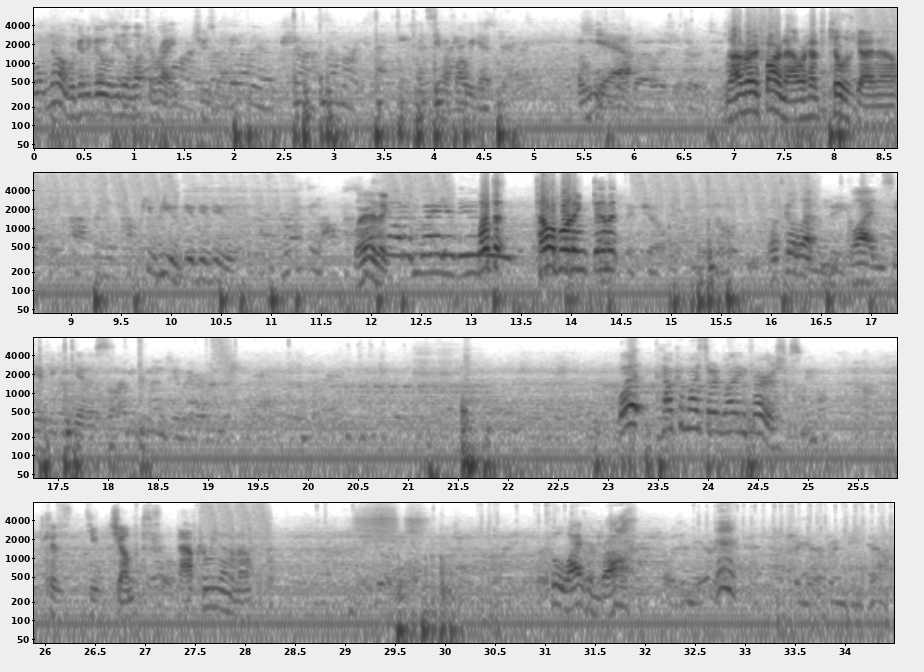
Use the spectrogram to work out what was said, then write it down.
Well, no, we're gonna go either left or right. Choose one. And see how far we get. Oh yeah. Not very far now. We have to kill this guy now. Pew pew pew pew pew. Where is he? afraid of you. What the? Teleporting! Damn it! Let's go left and glide and see if he can get us. What? How come I started gliding first? Because you jumped after me. I don't know. Cool wyvern, brah. I was in the area. Figured I'd bring these down.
